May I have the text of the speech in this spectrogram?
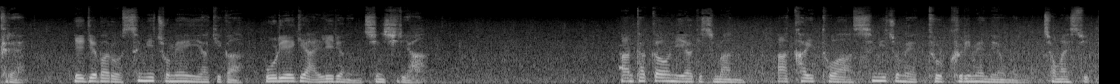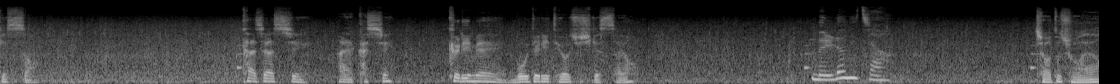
그래, 이게 바로 스미조메의 이야기가 우리에게 알리려는 진실이야. 안타까운 이야기지만 아카이토와 스미조메 두 그림의 내용은 정할 수 있겠어. 카즈아 씨, 아야카 씨, 그림의 모델이 되어 주시겠어요? 물론이죠. 저도 좋아요.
